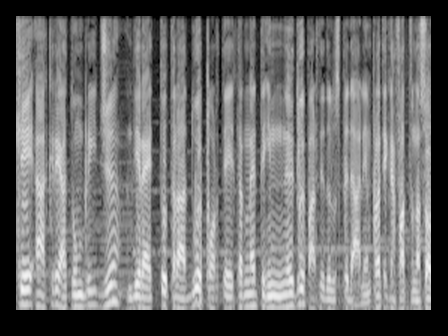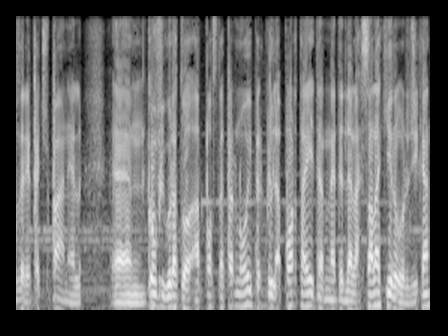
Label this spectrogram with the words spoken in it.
che ha creato un bridge diretto tra due porte Ethernet nelle due parti dell'ospedale. In pratica ha fatto una sorta di patch panel ehm, configurato apposta per noi, per cui la porta Ethernet della sala chirurgica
